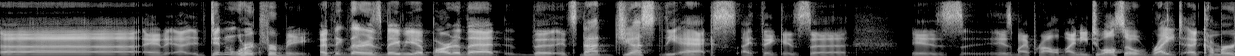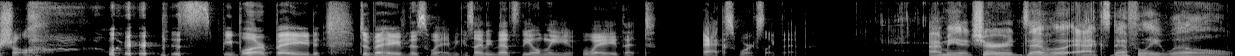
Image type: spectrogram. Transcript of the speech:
uh, and uh, it didn't work for me. I think there is maybe a part of that. The it's not just the Axe. I think is uh, is is my problem. I need to also write a commercial. Where this people are paid to behave this way because I think that's the only way that Axe works like that. I mean, it sure, it definitely, definitely will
